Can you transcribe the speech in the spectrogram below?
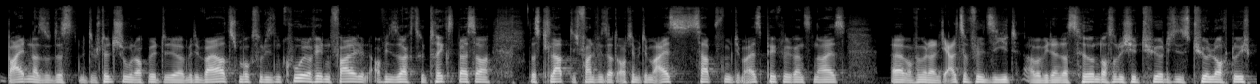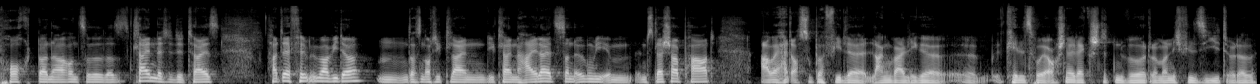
beiden, also das mit dem Schlittschuh und auch mit, der, mit dem Weihnachtsschmuck, so die sind cool auf jeden Fall. Auch wie du sagst, du trickst besser. Das klappt. Ich fand, wie gesagt, auch den mit dem Eiszapfen, mit dem Eispickel ganz nice. Ähm, auch wenn man da nicht allzu viel sieht, aber wie dann das Hirn doch so durch die Tür, durch dieses Türloch durchpocht danach und so, das sind kleine nette Details. Hat der Film immer wieder. Mm, das sind auch die kleinen, die kleinen Highlights dann irgendwie im, im Slasher-Part. Aber er hat auch super viele langweilige äh, Kills, wo er auch schnell weggeschnitten wird oder man nicht viel sieht oder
